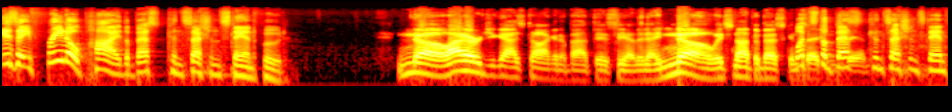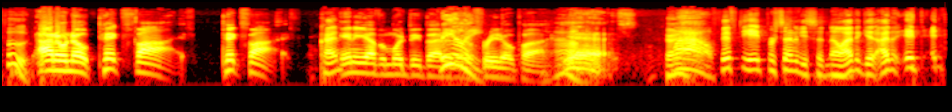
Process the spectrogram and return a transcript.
Is a Frito pie the best concession stand food? no, I heard you guys talking about this the other day. No, it's not the best concession What's the best stand. concession stand food? I don't know. Pick five. Pick five. Okay. Any of them would be better Really? than a Frito pie. Wow. Yes. Wow, 58% of you said no. I think it, I think it, it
